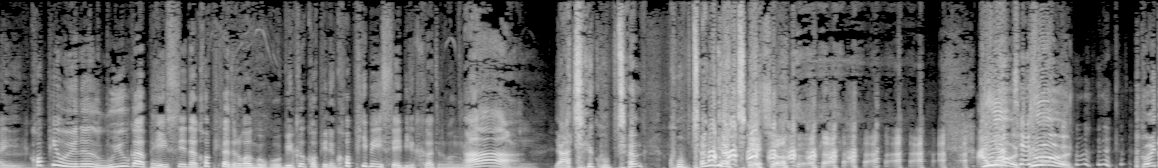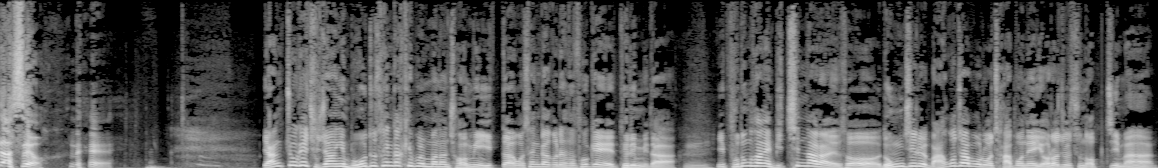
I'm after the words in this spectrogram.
아니, 커피 우유는 우유가 베이스에다 커피가 들어간 거고, 밀크 커피는 커피 베이스에 밀크가 들어간 거고. 아 야채 곱창 곱창 야채. 그렇죠. 아굿 야채 굿. 거의 다 왔어요. 네. 양쪽의 주장이 모두 생각해 볼 만한 점이 있다고 생각을 해서 소개해 드립니다. 음. 이 부동산에 미친 나라에서 농지를 마구잡이로 자본에 열어줄 수는 없지만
